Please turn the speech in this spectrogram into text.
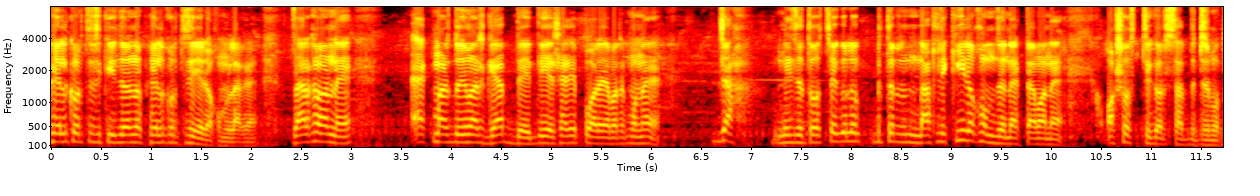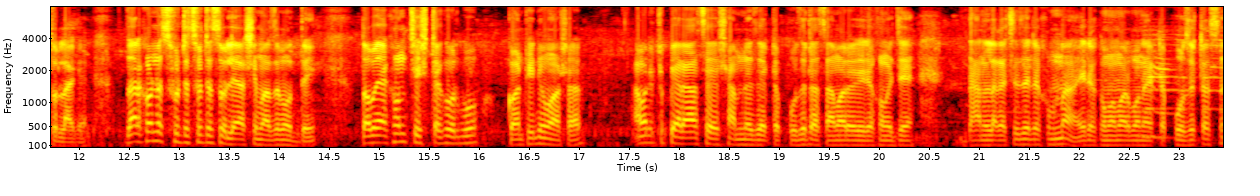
ফেল করতেছি কি যেন ফেল করতেছি এরকম লাগে। যার কারণে এক মাস দুই মাস গ্যাপ দেয় দিয়ে সারি পরে আবার মনে হয়, যা নিজে তো হচ্ছে এগুলো ভিতরে নাচলে কী রকম যেন একটা মানে অস্বস্তিকর সাবজেক্টের মতো লাগে। যার কারণে ছুটে ছুটে চলে আসি মাঝে মধ্যেই। তবে এখন চেষ্টা করব কন্টিনিউ আসার। আমার একটু প্যারা আছে সামনে যে একটা প্রজেক্ট আছে আমার এরকম যে ধান লাগাচ্ছে যে এরকম না এরকম আমার মনে হয় একটা প্রজেক্ট আছে।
